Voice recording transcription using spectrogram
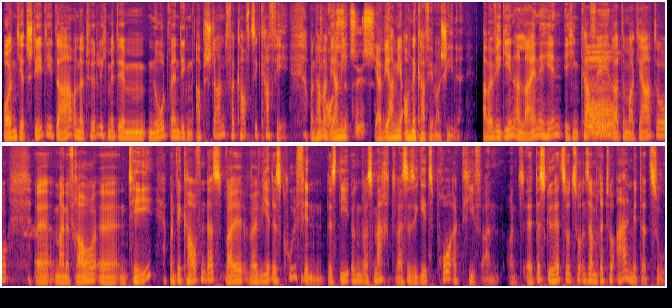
Und jetzt steht die da und natürlich mit dem notwendigen Abstand verkauft sie Kaffee. Und haben wir, oh, wir haben hier, ja, wir haben hier auch eine Kaffeemaschine. Aber wir gehen alleine hin, ich einen Kaffee, oh. Latte Macchiato, äh, meine Frau äh, einen Tee und wir kaufen das, weil, weil wir das cool finden, dass die irgendwas macht. Weißt du, sie geht es proaktiv an. Und äh, das gehört so zu unserem Ritual mit dazu.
